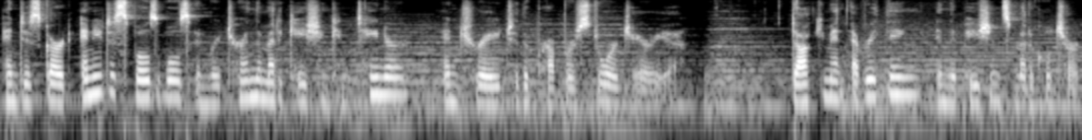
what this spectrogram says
and discard any disposables and return the medication container and tray to the proper storage area. Document everything in the patient's medical chart.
